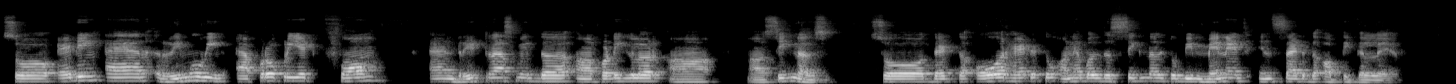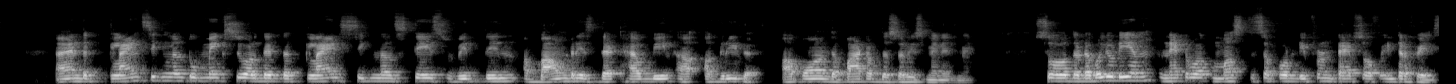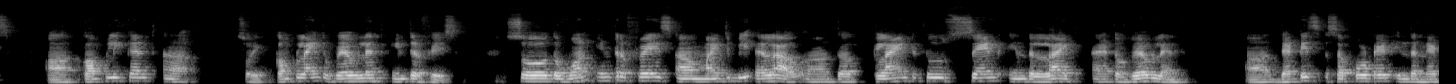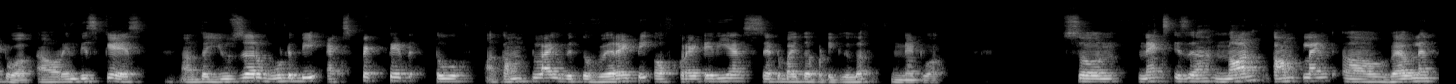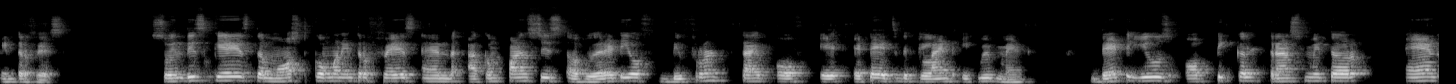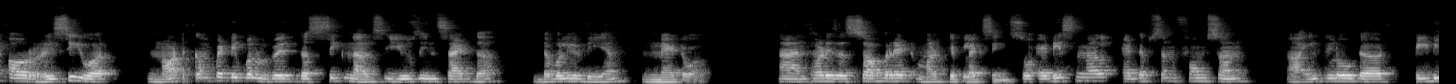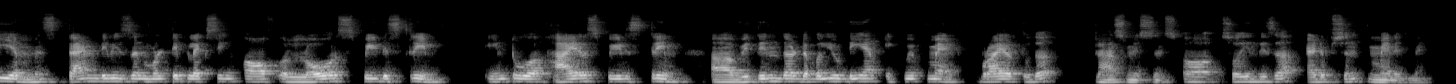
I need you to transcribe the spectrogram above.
So adding and removing appropriate form and retransmit the uh, particular uh, uh, signals. So that the overhead to enable the signal to be managed inside the optical layer. And the client signal to make sure that the client signal stays within a boundaries that have been uh, agreed upon the part of the service management. So the WDM network must support different types of interface, compliant, uh, sorry, compliant wavelength interface. So the one interface uh, might be allow uh, the client to send in the light at a wavelength uh, that is supported in the network or in this case uh, the user would be expected to uh, comply with the variety of criteria set by the particular network. So next is a non-compliant wavelength interface. So in this case, the most common interface and encompasses a variety of different type of attached client equipment that use optical transmitter and or receiver not compatible with the signals used inside the WDM network. And third is a subrate multiplexing. So additional adaptation function uh, include uh, TDM means time division multiplexing of a lower speed stream into a higher speed stream uh, within the WDM equipment prior to the transmissions. Uh, so in this uh, adaptation management.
